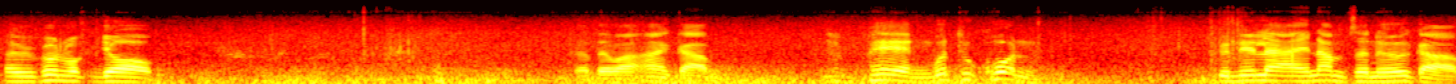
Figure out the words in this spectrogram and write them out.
อ้ายเป็นคนมักหยอกก็แต่ว่าอ้ายกับแพงเบิดทุกคน คือนี่แหละอ้ายนำเสนอกับ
